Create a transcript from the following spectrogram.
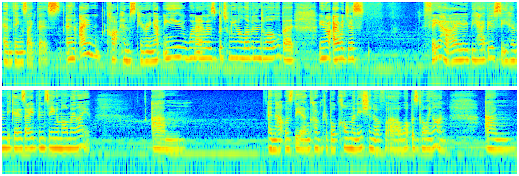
and things like this. And I caught him staring at me when I was between 11 and 12, but you know, I would just say hi, be happy to see him because I'd been seeing him all my life. Um, and that was the uncomfortable culmination of uh, what was going on. Um,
